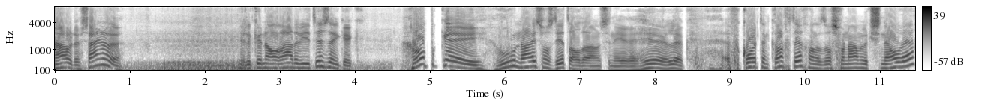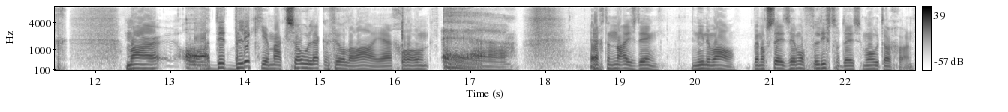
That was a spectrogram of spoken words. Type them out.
nou, daar zijn we. Jullie kunnen al raden wie het is, denk ik. Hoppakee. Hoe nice was dit al, dames en heren. Heerlijk. Even kort en krachtig, want het was voornamelijk snelweg. Maar oh, dit blikje maakt zo lekker veel lawaai. Hè. Gewoon eh, echt een nice ding. Niet normaal. Ik ben nog steeds helemaal verliefd op deze motor gewoon.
